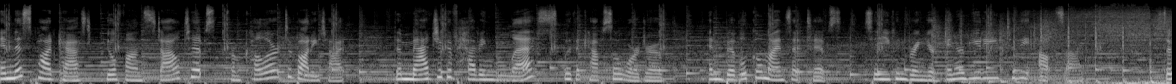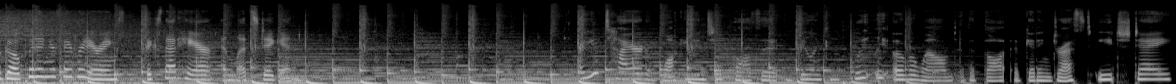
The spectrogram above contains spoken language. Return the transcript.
In this podcast, you'll find style tips from color to body type, the magic of having less with a capsule wardrobe, and biblical mindset tips so you can bring your inner beauty to the outside. So go put in your favorite earrings, fix that hair, and let's dig in. Are you tired of walking into your closet and feeling completely overwhelmed at the thought of getting dressed each day?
